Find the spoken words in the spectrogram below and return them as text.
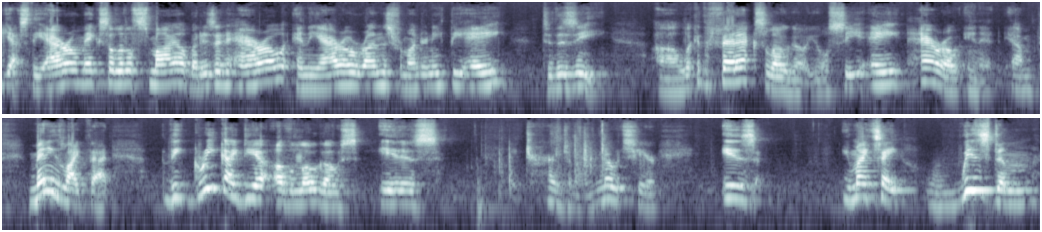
yes, the arrow makes a little smile, but is it an arrow? And the arrow runs from underneath the A to the Z. Uh, look at the FedEx logo. You'll see a arrow in it. Um, many like that. The Greek idea of logos is, let me turn to my notes here, is, you might say, wisdom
